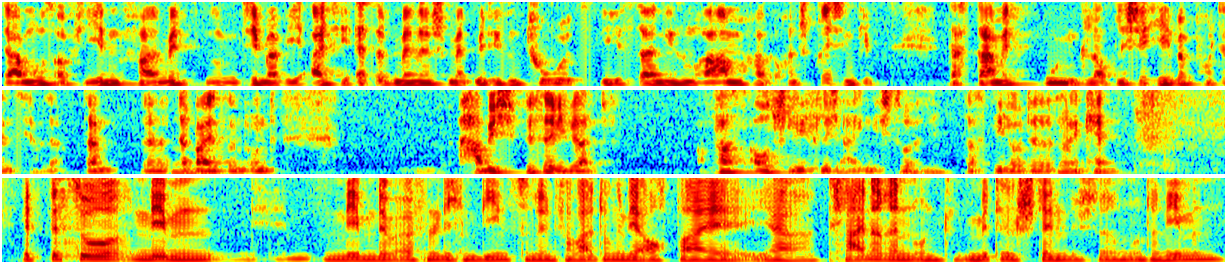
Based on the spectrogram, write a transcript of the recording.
da muss auf jeden Fall mit so einem Thema wie IT Asset Management, mit diesen Tools, die es da in diesem Rahmen halt auch entsprechend gibt, dass damit unglaubliche Hebepotenziale dann äh, dabei sind. Und habe ich bisher, wie gesagt, fast ausschließlich eigentlich so erlebt, dass die Leute das ja. erkennen. Jetzt bist du neben, neben dem öffentlichen Dienst und den Verwaltungen ja auch bei ja, kleineren und mittelständischen Unternehmen.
